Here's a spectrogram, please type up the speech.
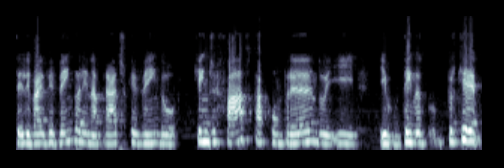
ele vai vivendo ali na prática e vendo quem de fato está comprando e, e tendo, porque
